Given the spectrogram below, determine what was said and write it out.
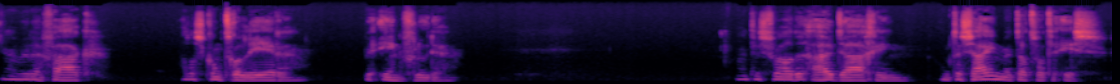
We willen vaak alles controleren, beïnvloeden. Het is vooral de uitdaging om te zijn met dat wat er is.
